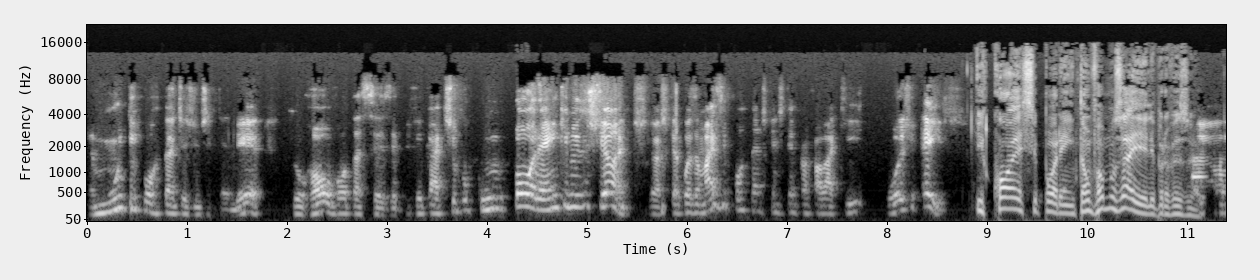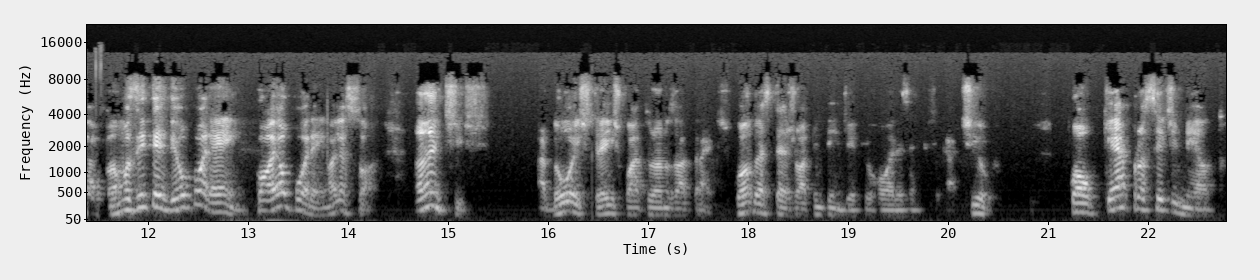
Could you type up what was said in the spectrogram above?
é muito importante a gente entender que o rol volta a ser exemplificativo com um porém que não existia antes. Eu acho que a coisa mais importante que a gente tem para falar aqui hoje é isso. E qual é esse porém? Então vamos a ele, professor. Ah, vamos entender o porém. Qual é o porém? Olha só. Antes, há dois, três, quatro anos atrás, quando o STJ entendia que o rol era exemplificativo, qualquer procedimento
